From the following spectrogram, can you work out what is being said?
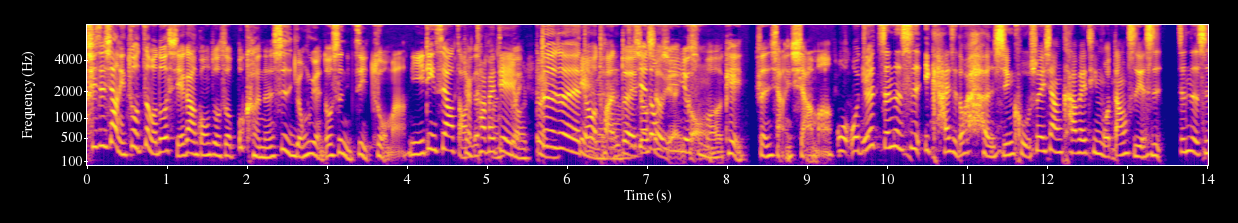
其实像你做这么多斜杠工作的时候，不可能是永远都是你自己做嘛？你一定是要找一个咖啡店有对对对，都有团队，都是有员工。有什么可以分享一下吗？我我觉得真的是一开始都会很辛苦，所以像咖啡厅，我当时也是。真的是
